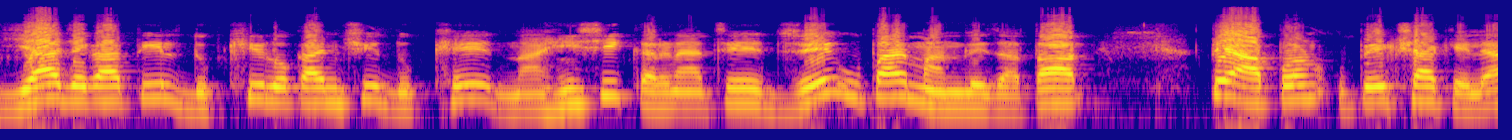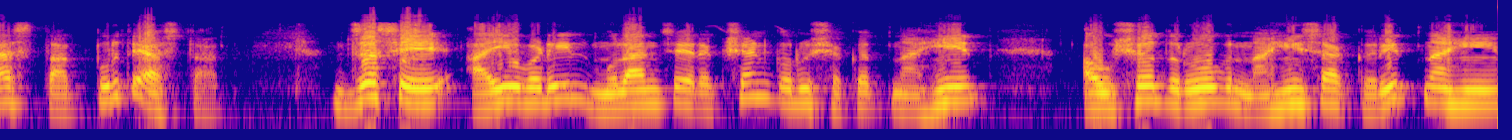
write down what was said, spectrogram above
या जगातील दुःखी लोकांची दुःखे नाहीशी करण्याचे जे उपाय मानले जातात ते आपण उपेक्षा केल्यास तात्पुरते असतात. जसे आई वडील मुलांचे रक्षण करू शकत नाहीत औषध रोग नाहीसा करीत नाही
